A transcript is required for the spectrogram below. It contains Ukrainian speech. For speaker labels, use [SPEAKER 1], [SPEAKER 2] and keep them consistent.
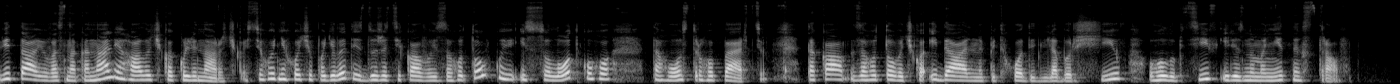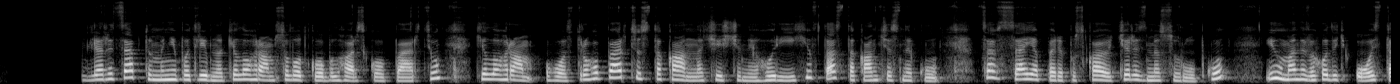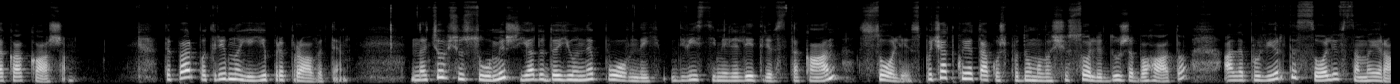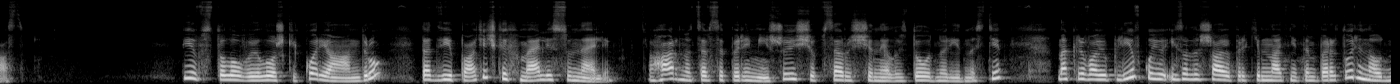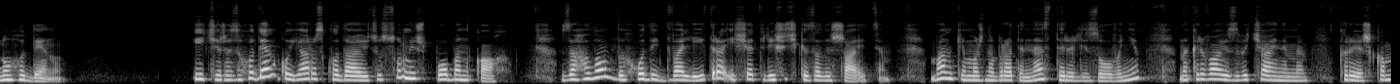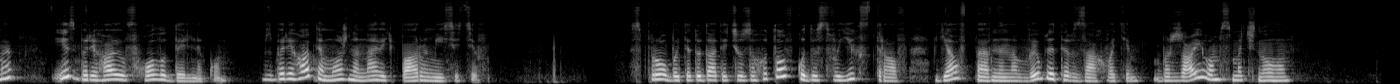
[SPEAKER 1] Вітаю вас на каналі Галочка Кулінарочка. Сьогодні хочу поділитись дуже цікавою заготовкою із солодкого та гострого перцю. Така заготовочка ідеально підходить для борщів, голубців і різноманітних страв. Для рецепту мені потрібно кілограм солодкого болгарського перцю, кілограм гострого перцю, стакан начищених горіхів та стакан чеснику. Це все я перепускаю через м'ясорубку, і у мене виходить ось така каша. Тепер потрібно її приправити. На цю всю суміш я додаю неповний 200 мл стакан солі. Спочатку я також подумала, що солі дуже багато, але повірте, солі в самий раз. Пів столової ложки коріандру та дві пачечки хмелі сунелі. Гарно це все перемішую, щоб все розчинилось до однорідності. Накриваю плівкою і залишаю при кімнатній температурі на 1 годину. І через годинку я розкладаю цю суміш по банках. Загалом виходить 2 літра і ще трішечки залишається. Банки можна брати не стерилізовані, накриваю звичайними кришками і зберігаю в холодильнику. Зберігати можна навіть пару місяців. Спробуйте додати цю заготовку до своїх страв. Я впевнена, ви будете в захваті. Бажаю вам смачного!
